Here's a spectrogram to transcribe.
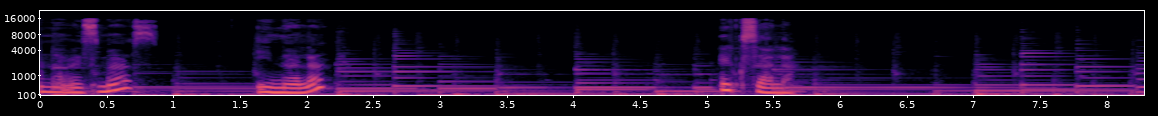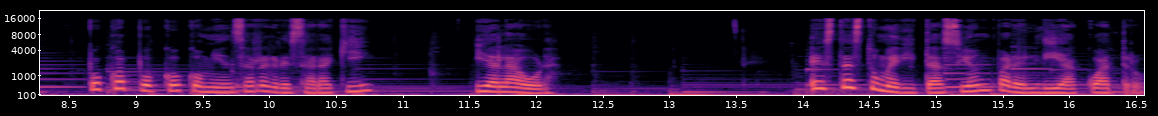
Una vez más. Inhala. Exhala. Poco a poco comienza a regresar aquí y a la hora. Esta es tu meditación para el día 4.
